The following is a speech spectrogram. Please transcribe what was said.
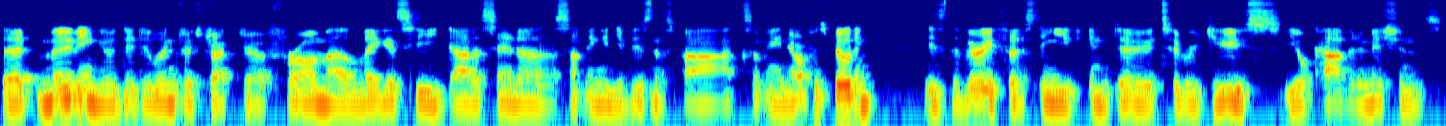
that moving your digital infrastructure from a legacy data center, something in your business park, something in your office building, is the very first thing you can do to reduce your carbon emissions.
